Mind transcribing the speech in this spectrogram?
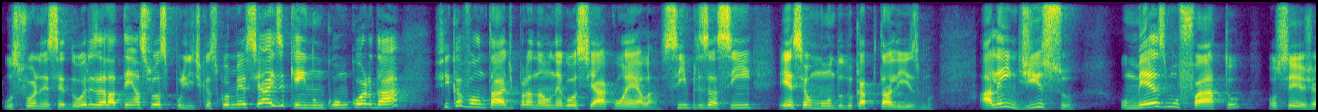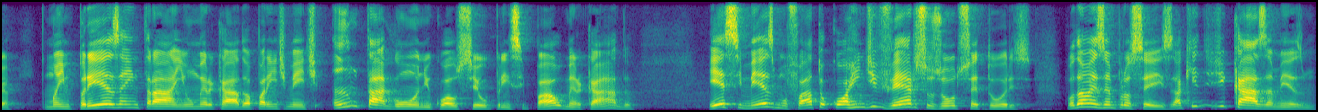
os fornecedores, ela tem as suas políticas comerciais e quem não concordar, fica à vontade para não negociar com ela. Simples assim, esse é o mundo do capitalismo. Além disso, o mesmo fato, ou seja, uma empresa entrar em um mercado aparentemente antagônico ao seu principal mercado, esse mesmo fato ocorre em diversos outros setores. Vou dar um exemplo para vocês, aqui de casa mesmo.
